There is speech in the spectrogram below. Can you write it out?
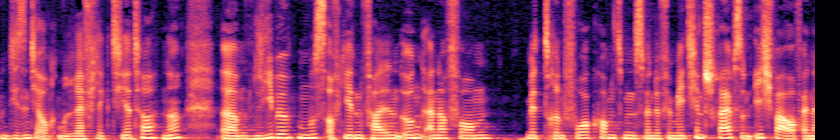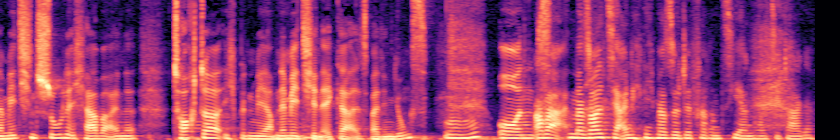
die sind ja auch reflektierter. Ne? Ähm, Liebe muss auf jeden Fall in irgendeiner Form mit drin vorkommen, zumindest wenn du für Mädchen schreibst. Und ich war auf einer Mädchenschule, ich habe eine Tochter, ich bin mehr eine Mädchenecke als bei den Jungs. Mhm. Und Aber man soll es ja eigentlich nicht mehr so differenzieren heutzutage.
